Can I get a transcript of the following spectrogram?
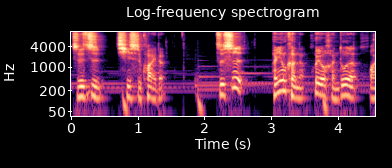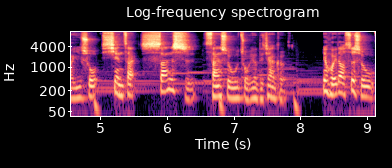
直至七十块的。只是很有可能会有很多人怀疑说，现在三十三十五左右的价格要回到四十五，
